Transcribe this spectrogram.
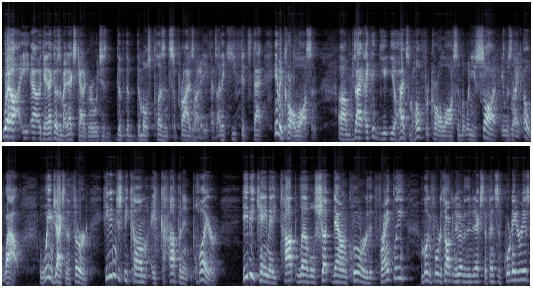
Well, he, uh, okay, that goes in my next category, which is the, the, the most pleasant surprise on defense. I think he fits that. Him and Carl Lawson. Um, because I, I think you, you had some hope for Carl Lawson, but when you saw it, it was like, oh, wow. But William Jackson III, he didn't just become a competent player. He became a top level shutdown corner that, frankly, I'm looking forward to talking to whoever the next defensive coordinator is.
